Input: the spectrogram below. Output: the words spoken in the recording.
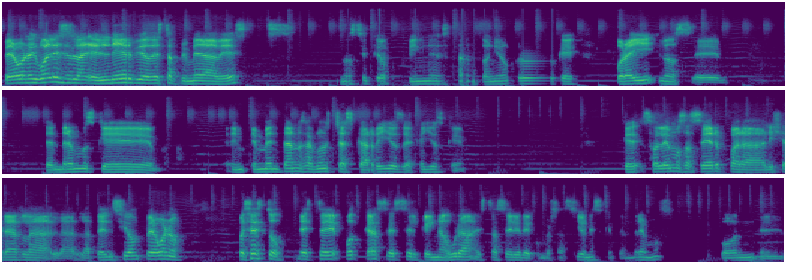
pero bueno, igual es el nervio de esta primera vez. No sé qué opinas, Antonio. Creo que por ahí nos tendremos que inventarnos algunos chascarrillos de aquellos que, que solemos hacer para aligerar la, la, tensión. Pero bueno, pues esto, este podcast es el que inaugura esta serie de conversaciones que tendremos con eh,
